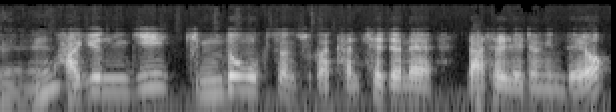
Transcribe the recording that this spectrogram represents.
네. 곽윤기, 김동욱 선수가 단체전에 나설 예정인데요.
